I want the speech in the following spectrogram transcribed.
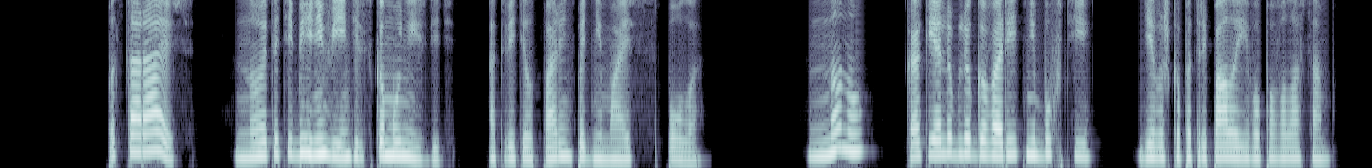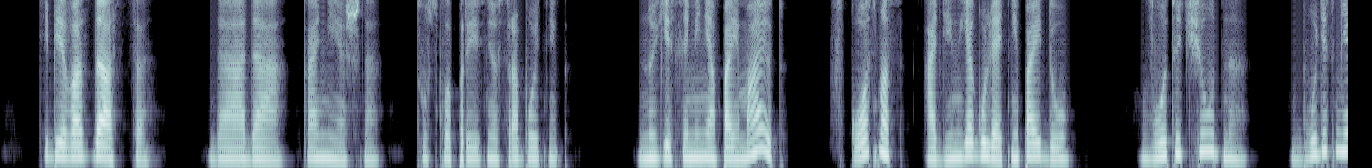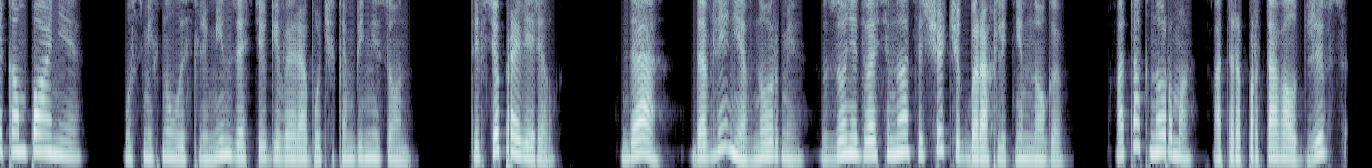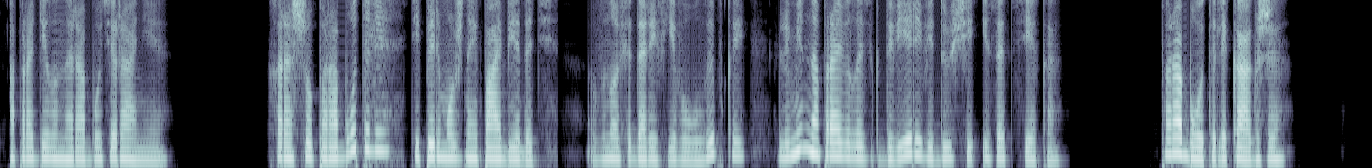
«Постараюсь, но это тебе не вентильскому низдить», — ответил парень, поднимаясь с пола. «Ну-ну, как я люблю говорить, не бухти», — девушка потрепала его по волосам. «Тебе воздастся». «Да-да, конечно», — тускло произнес работник. Но если меня поймают, в космос один я гулять не пойду. Вот и чудно. Будет мне компания, усмехнулась Люмин, застегивая рабочий комбинезон. Ты все проверил? Да, давление в норме. В зоне 2.17 счетчик барахлит немного. А так норма, отрапортовал Дживс о проделанной работе ранее. Хорошо поработали, теперь можно и пообедать. Вновь одарив его улыбкой, Люмин направилась к двери, ведущей из отсека. «Поработали как же!»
